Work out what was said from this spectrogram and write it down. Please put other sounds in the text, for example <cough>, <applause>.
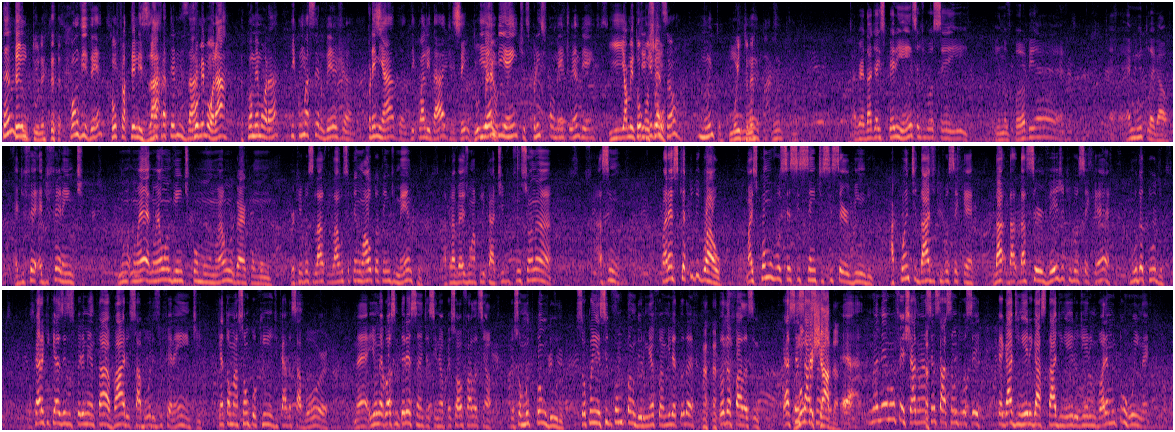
tanto, tanto né? <laughs> conviver, confraternizar, confraternizar, comemorar, comemorar e com uma cerveja premiada, de qualidade. Sem dúvida. E ambientes, principalmente ambientes. E aumentou o consumo? diversão, muito. Muito, né? Muito, muito. Na verdade, a experiência de você ir, ir no pub é, é, é muito legal. É, difer, é diferente. Não, não, é, não é um ambiente comum, não é um lugar comum. Porque você, lá, lá você tem um autoatendimento através de um aplicativo que funciona assim Parece que é tudo igual, mas como você se sente se servindo, a quantidade que você quer, da, da, da cerveja que você quer, muda tudo. O cara que quer às vezes experimentar vários sabores diferentes, quer tomar só um pouquinho de cada sabor, né? E um negócio interessante assim, né? O pessoal fala assim, ó, eu sou muito pão duro. Sou conhecido como pão duro. Minha família toda toda fala assim, é a sensação, mão fechada. É, não é nem mão fechada, mas é a <laughs> sensação de você pegar dinheiro e gastar dinheiro, o dinheiro ir embora é muito ruim, né?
